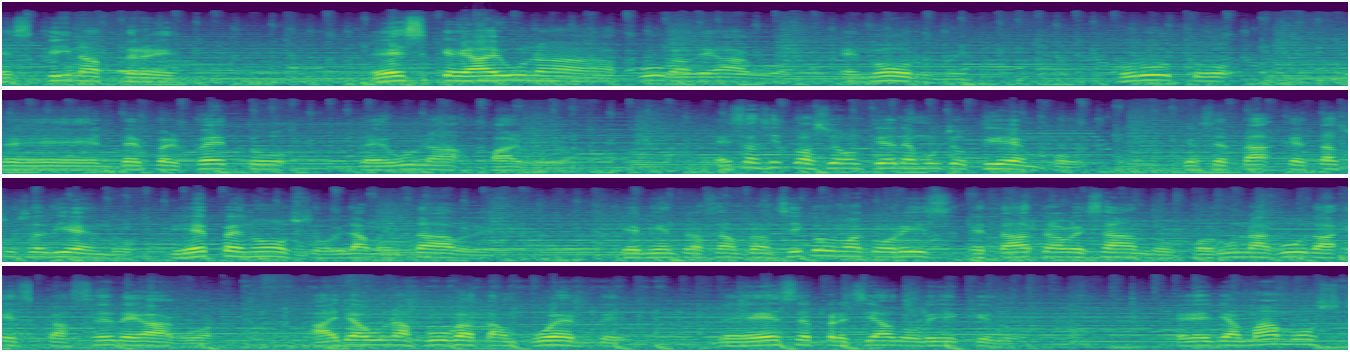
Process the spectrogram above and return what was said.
esquina 3, es que hay una fuga de agua enorme, fruto del perfecto de una válvula. Esa situación tiene mucho tiempo que, se está, que está sucediendo y es penoso y lamentable que mientras San Francisco de Macorís está atravesando por una aguda escasez de agua, haya una fuga tan fuerte de ese preciado líquido. Eh, llamamos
